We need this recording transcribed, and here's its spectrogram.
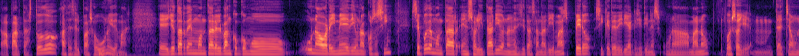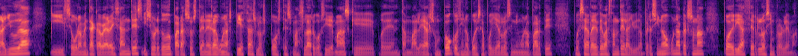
Apartas todo, haces el paso 1 y demás. Eh, yo tardé en montar el banco como una hora y media, una cosa así. Se puede montar en solitario, no necesitas a nadie más, pero sí que te diría que si tienes una mano, pues oye, mm, te echa una ayuda y seguramente acabaréis antes y sobre todo para sostener algunas piezas, los postes más largos y demás que pueden tambalearse un poco, si no puedes apoyarlos en ninguna parte, pues se agradece bastante la ayuda. Pero si no, una persona podría hacerlo sin problema.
